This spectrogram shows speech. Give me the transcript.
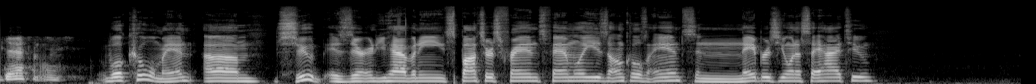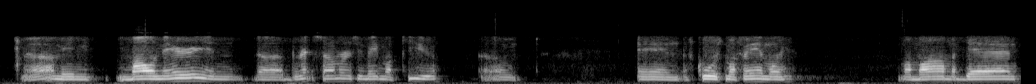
Definitely. Well, cool, man. Um, shoot, is there? Do you have any sponsors, friends, families, uncles, aunts, and neighbors you want to say hi to? Uh, I mean, Molinari and uh, Brent Summers, who made my cue, um, and of course my family, my mom, my dad,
